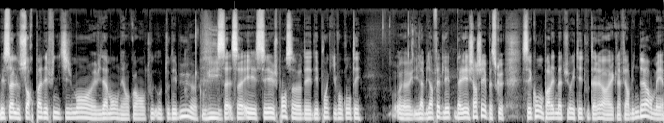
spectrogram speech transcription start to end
mais ça ne sort pas définitivement. Évidemment, on est encore au tout début. Oui. Ça, et c'est, je pense, des, des, points qui vont compter. Euh, il a bien fait d'aller les, chercher parce que c'est con, on parlait de maturité tout à l'heure avec l'affaire Binder, mais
